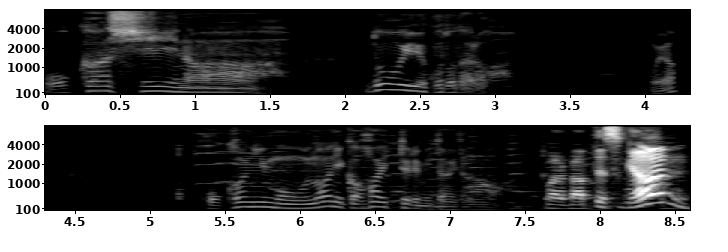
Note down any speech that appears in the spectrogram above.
おかしいな。あどういうことだろう？おや？他にも何か入ってるみたいだな What about this gun?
